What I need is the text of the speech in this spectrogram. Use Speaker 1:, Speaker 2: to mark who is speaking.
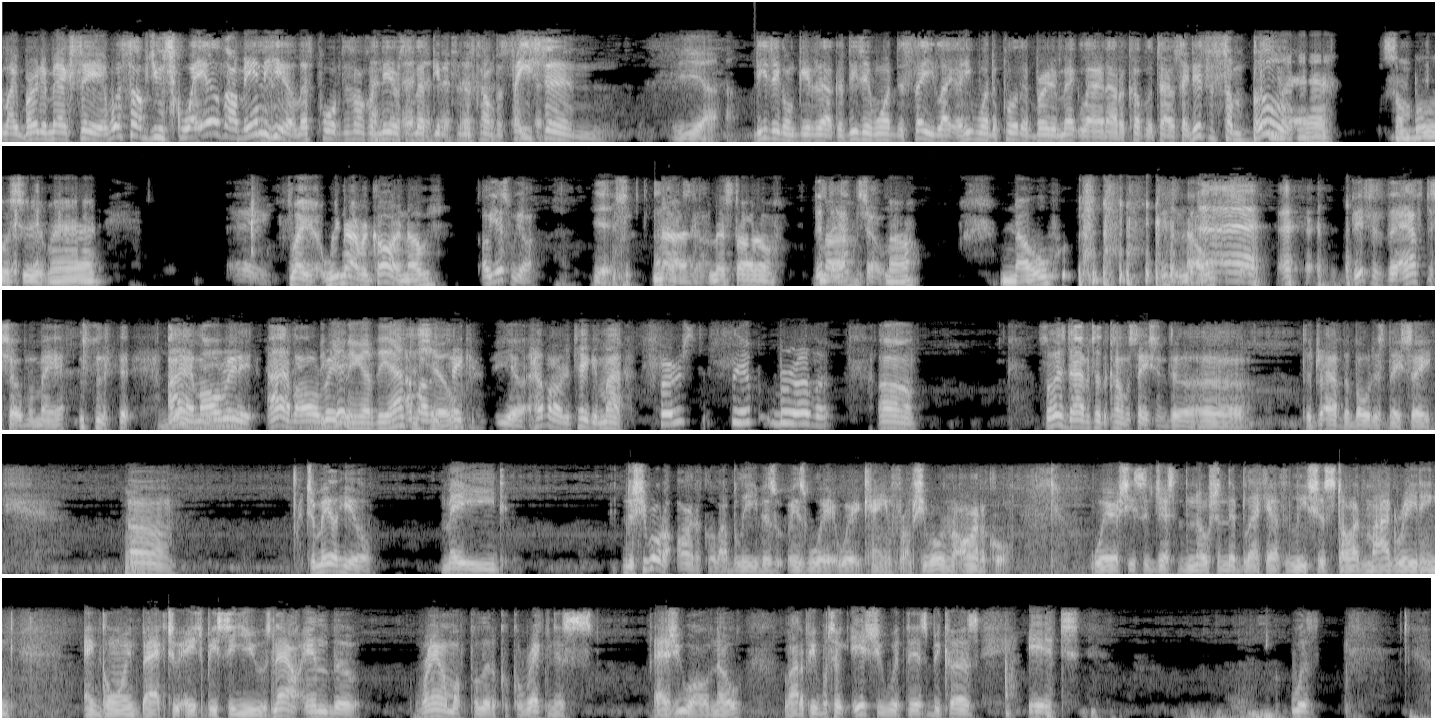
Speaker 1: like Bernie Mac said, what's up, you squares? I'm in here. Let's pull up this Uncle Nearest and let's get into this conversation.
Speaker 2: Yeah.
Speaker 1: DJ gonna get it out because DJ wanted to say like he wanted to pull that Bernie Mac line out a couple of times. Say this is some bull.
Speaker 3: Man, some bullshit, man.
Speaker 1: Hey.
Speaker 3: Wait, we're not recording, are we?
Speaker 1: Oh yes, we are.
Speaker 2: Yeah.
Speaker 3: nah, let's start off.
Speaker 1: This
Speaker 3: no,
Speaker 1: the after show.
Speaker 3: No. No.
Speaker 1: This is
Speaker 3: no.
Speaker 1: the after show. this is the after show, my man. I am already. I have already.
Speaker 2: Beginning of the after
Speaker 1: I've
Speaker 2: show.
Speaker 1: Taken, yeah, I've already taken my first sip, brother. Um. So let's dive into the conversation to uh to drive the boat, as they say. Um. Jemele Hill made. She wrote an article, I believe, is is where where it came from. She wrote an article where she suggested the notion that black athletes should start migrating and going back to HBCUs. Now, in the realm of political correctness, as you all know, a lot of people took issue with this because it was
